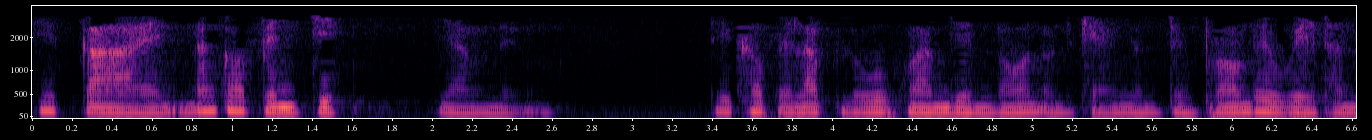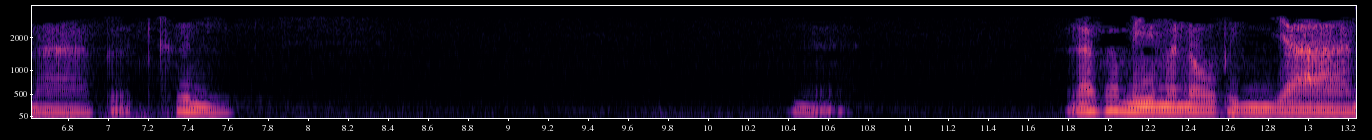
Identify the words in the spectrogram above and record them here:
ที่กายนั่นก็เป็นจิตอย่างหนึ่ง ที่เข้าไปรับรู้ความเย็นร้อนอ่อนแข็งหย่อนตึงพร้อมด้วยเวทนาเกิดขึ้น แล้วก็มีมโนปิญญาณ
